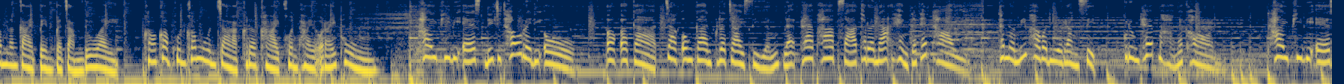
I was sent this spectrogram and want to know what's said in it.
กำลังกายเป็นประจำด้วย ขอขอบคุณข้อมูลจากเครือข่ายคนไทยไร้พุงไทย PBS ดิจิทัล Radio ออกอากาศจากองค์การกระจายเสียง และแพร่ภาพสาธารณะแห่งประเทศไทย ถนนมิภาวดีรังสิต กรุงเทพมหานคร ไทย PBS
